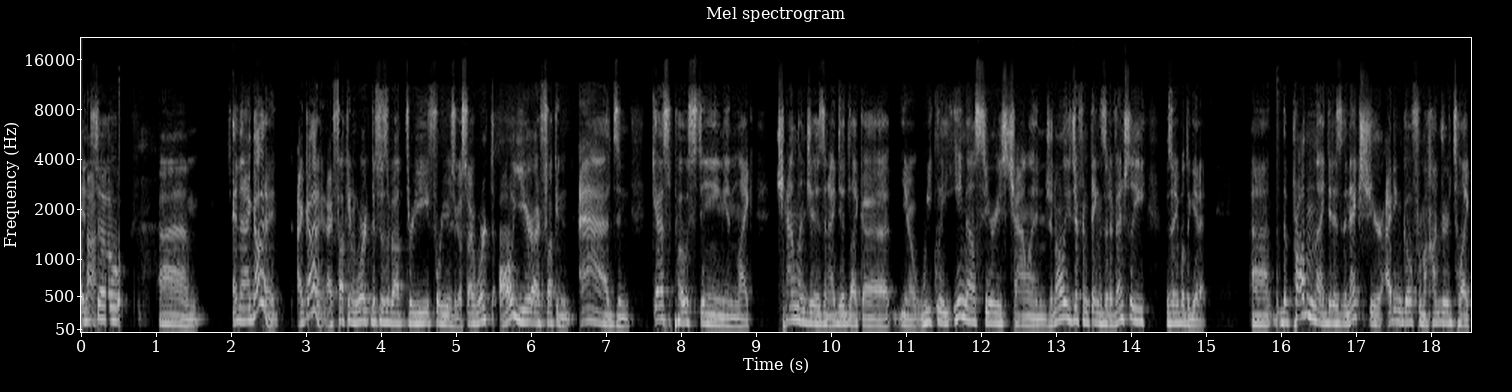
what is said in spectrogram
and so um and then i got it i got it. I fucking worked this was about three four years ago. So i worked all year i fucking ads and guest posting and like challenges and i did like a you know weekly email series challenge and all these different things that eventually was able to get it. Uh, the problem that i did is the next year i didn't go from 100 to like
